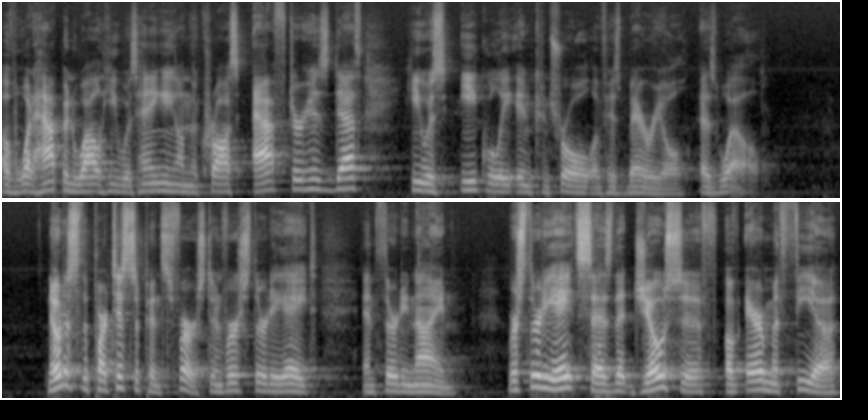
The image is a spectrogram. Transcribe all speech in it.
of what happened while he was hanging on the cross after his death, he was equally in control of his burial as well. Notice the participants first in verse 38 and 39. Verse 38 says that Joseph of Arimathea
